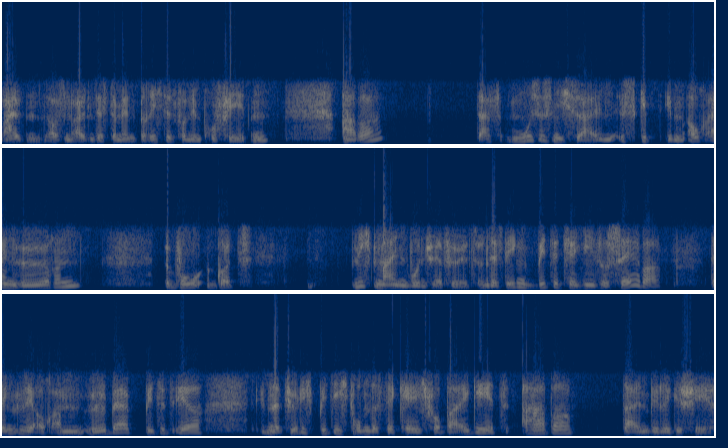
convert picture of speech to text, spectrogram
Alten, aus dem Alten Testament berichtet von den Propheten. Aber das muss es nicht sein. Es gibt eben auch ein Hören, wo Gott nicht meinen Wunsch erfüllt. Und deswegen bittet ja Jesus selber. Denken Sie auch am Ölberg, bittet er, natürlich bitte ich darum, dass der Kelch vorbeigeht, aber dein Wille geschehe.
